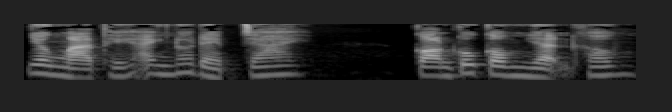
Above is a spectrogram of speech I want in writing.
Nhưng mà Thế Anh nó đẹp trai. Con có công nhận không?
